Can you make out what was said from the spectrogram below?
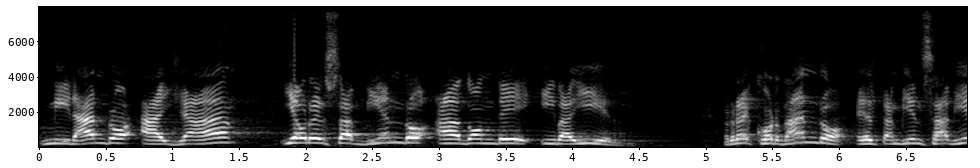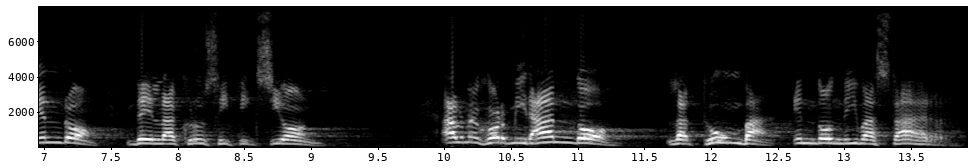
mirando allá y ahora está viendo a dónde iba a ir. Recordando, él también sabiendo de la crucifixión. A lo mejor mirando la tumba en donde iba a estar.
